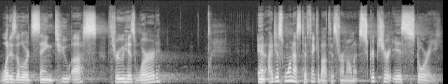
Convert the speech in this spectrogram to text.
What is the Lord saying to us through His Word? And I just want us to think about this for a moment. Scripture is story.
